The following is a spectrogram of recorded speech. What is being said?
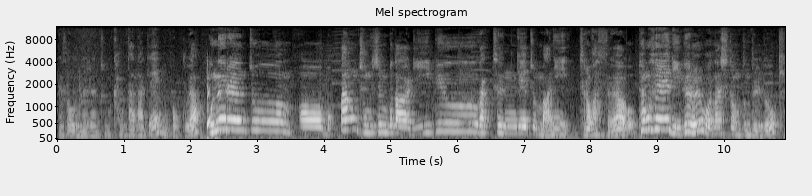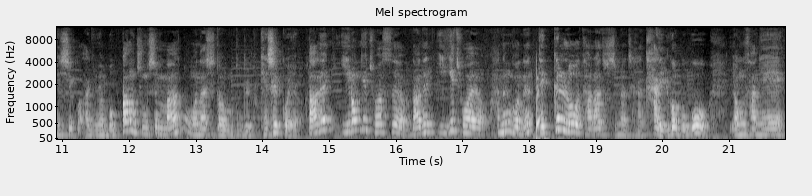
그래서 오늘은 좀 간단하게 먹었고요. 오늘은 좀 어, 먹방 중심보다 리뷰 같은 게 좀 많이 들어갔어요. 어, 평소에 리뷰를 원하시던 분들도 계시고 아니면 먹방 중심만 원하시던 분들도 계실 거예요. 나는 이런 게 좋았어요. 나는 이게 좋아요 하는 거는 댓글로 달아주시면 제가 다 읽어보고 영상에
